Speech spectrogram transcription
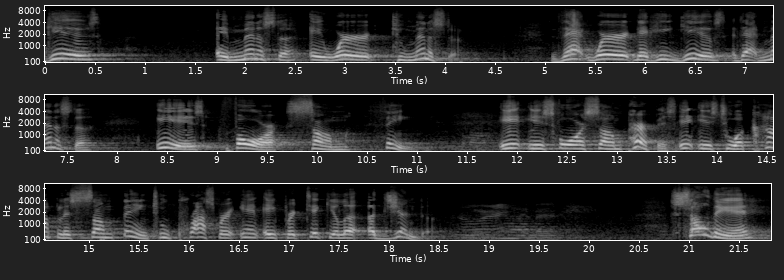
gives a minister a word to minister, that word that he gives that minister is for something. It is for some purpose. It is to accomplish something, to prosper in a particular agenda. So then,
